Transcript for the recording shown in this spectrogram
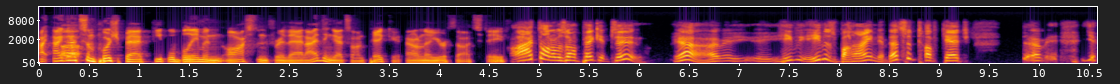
I, I got uh, some pushback. People blaming Austin for that. I think that's on Pickett. I don't know your thoughts, Dave. I thought it was on Pickett too. Yeah, I mean, he he was behind him. That's a tough catch. I mean, yeah,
